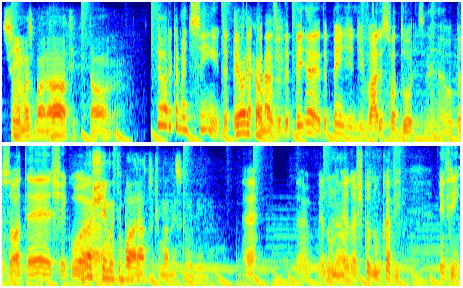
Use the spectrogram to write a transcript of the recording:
Sim, Tá. mais barato e tal, né? Teoricamente sim, depende da casa, depe é, depende de vários fatores, né? O pessoal até chegou Não a... achei muito barato de uma vez que eu vi. É? Não, eu, não, Não. eu acho que eu nunca vi. Enfim,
